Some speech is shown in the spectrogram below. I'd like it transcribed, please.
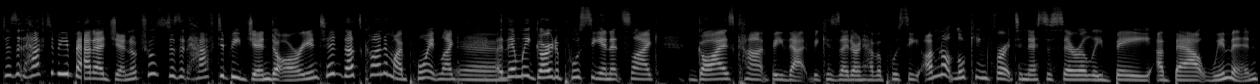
does it have to be about our genitals? Does it have to be gender oriented? That's kind of my point. Like, Yeah. then we go to pussy, and it's like guys can't be that because they don't have a pussy. I'm not looking for it to necessarily be about women.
